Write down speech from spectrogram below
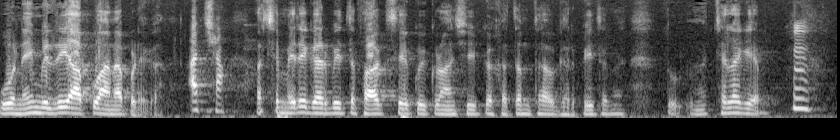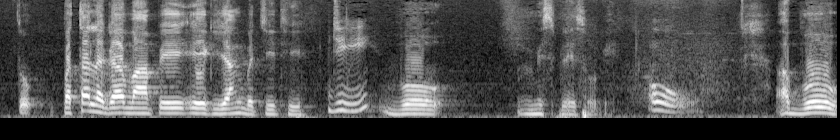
وہ نہیں مل رہی آپ کو آنا پڑے گا۔ اچھا۔ اچھا میرے گھر بھی اتفاق سے کوئی قرآن شریف کا ختم تھا گھر پہ ہی تھا میں تو میں چلا گیا۔ تو پتہ لگا وہاں پہ ایک ینگ بچی تھی۔ جی۔ وہ مس پلیس ہو گئی۔ اب وہ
